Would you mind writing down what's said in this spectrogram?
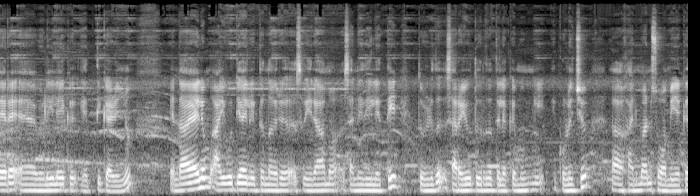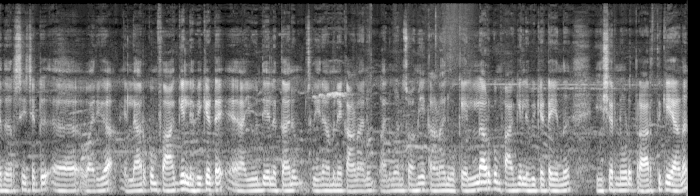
നേരെ വെളിയിലേക്ക് എത്തിക്കഴിഞ്ഞു. എന്തായാലും അയോധ്യയിലെത്തുന്നവർ ശ്രീരാമ സന്നിധിയിലെത്തി തൊഴുത് സരയൂ തീർത്ഥത്തിലൊക്കെ മുങ്ങി കുളിച്ചു. ഹനുമാൻ സ്വാമിയൊക്കെ ദർശിച്ചിട്ട് വരിക. എല്ലാവർക്കും ഭാഗ്യം ലഭിക്കട്ടെ. അയോധ്യയിലെത്താനും ശ്രീരാമനെ കാണാനും ഹനുമാൻ സ്വാമിയെ കാണാനും ഒക്കെ എല്ലാവർക്കും ഭാഗ്യം ലഭിക്കട്ടെ എന്ന് ഈശ്വരനോട് പ്രാർത്ഥിക്കുകയാണ്.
